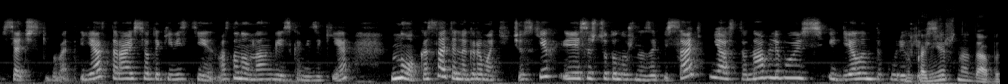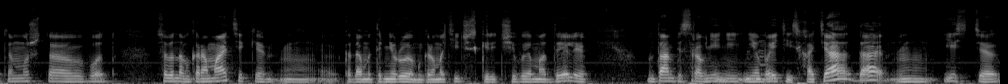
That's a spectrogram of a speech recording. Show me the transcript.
всячески бывает. Я стараюсь все-таки вести в основном на английском языке, но касательно грамматических, если что-то нужно записать, я останавливаюсь и делаем такую ну, рефлексию. Ну, конечно, да, потому что вот особенно в грамматике, когда мы тренируем грамматические речевые модели, ну там без сравнений не mm-hmm. обойтись. Хотя, да, есть э,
